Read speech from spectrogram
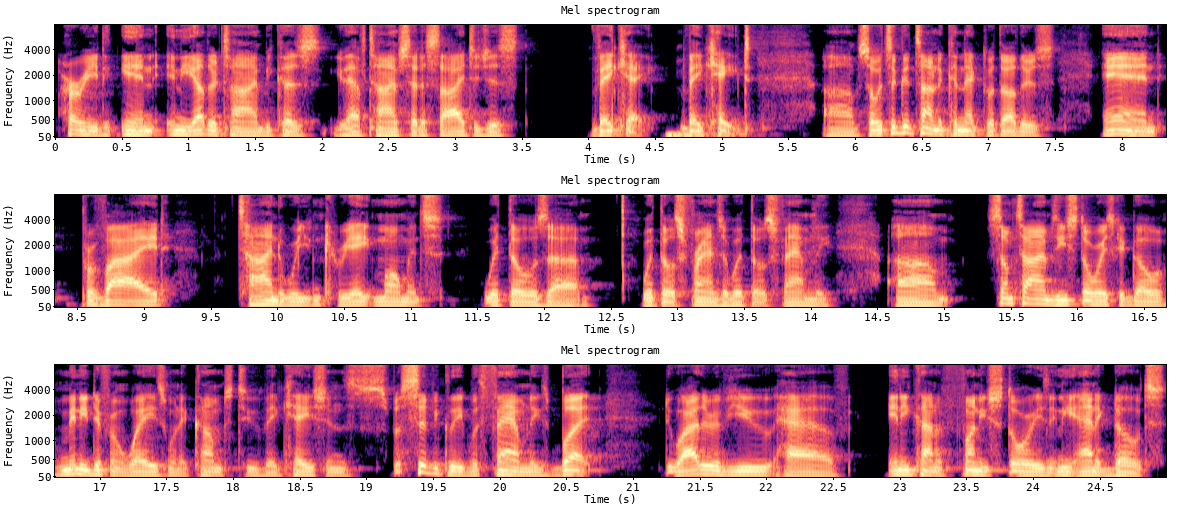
hurried in any other time because you have time set aside to just vacate, vacate. Um, so it's a good time to connect with others and provide time to where you can create moments with those uh, with those friends or with those family. Um, sometimes these stories could go many different ways when it comes to vacations, specifically with families. But do either of you have any kind of funny stories, any anecdotes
